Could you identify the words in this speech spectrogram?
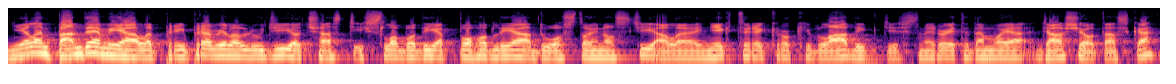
Nielen pandémia, ale pripravila ľudí o časť ich slobody a pohodlia a dôstojnosti, ale aj niektoré kroky vlády, kde smeruje teda moja ďalšia otázka.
